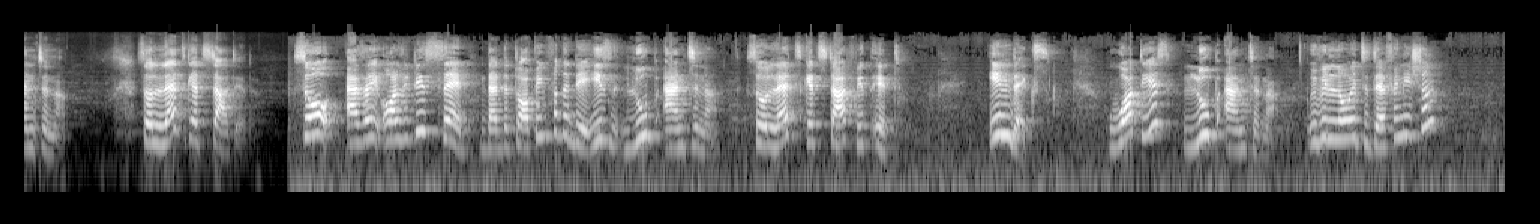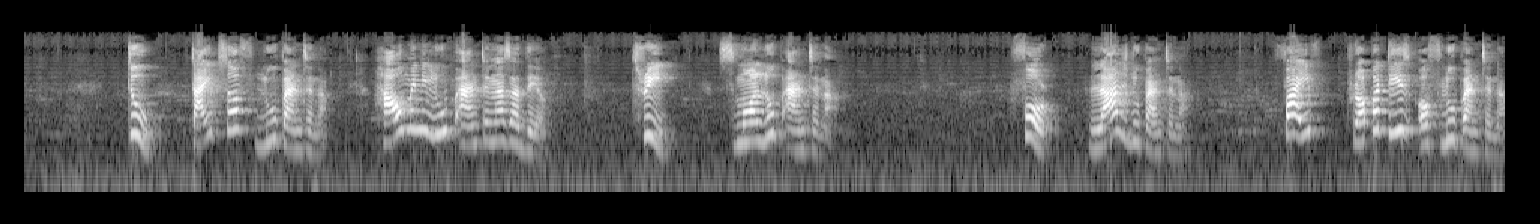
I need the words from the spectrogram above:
antenna. So let's get started. So as I already said that the topic for the day is loop antenna. So let's get start with it. Index. What is loop antenna? We will know its definition. 2. Types of loop antenna. How many loop antennas are there? 3. Small loop antenna. 4. Large loop antenna. 5. Properties of loop antenna.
